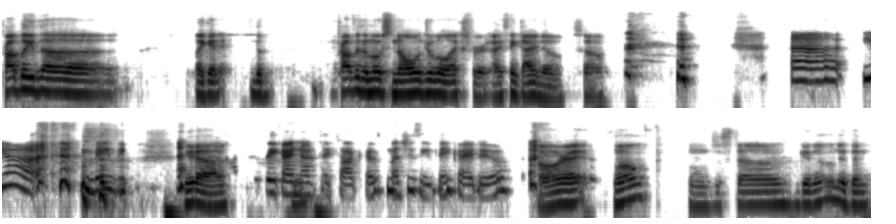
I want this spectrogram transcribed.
probably the like an the probably the most knowledgeable expert I think I know. So Uh yeah. Maybe yeah. I think I know TikTok as much as you think I do. All right. Well, we'll just uh get on it then.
